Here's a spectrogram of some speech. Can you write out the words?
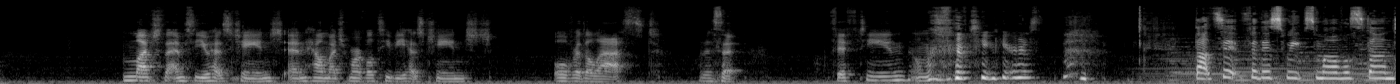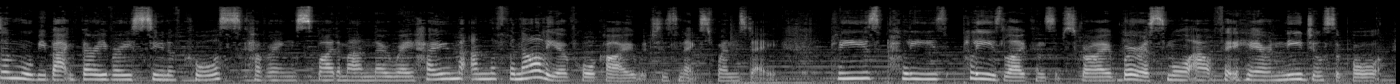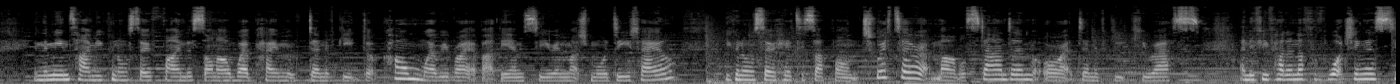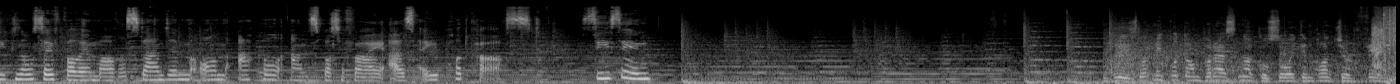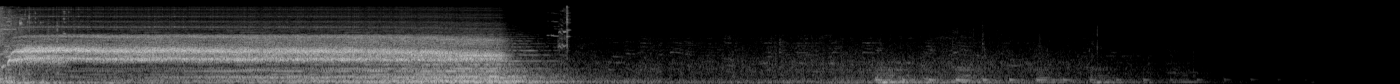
much the MCU has changed and how much Marvel TV has changed over the last what is it 15 almost 15 years That's it for this week's Marvel Standom. We'll be back very, very soon, of course, covering Spider Man No Way Home and the finale of Hawkeye, which is next Wednesday. Please, please, please like and subscribe. We're a small outfit here and need your support. In the meantime, you can also find us on our web home of denofgeek.com where we write about the MCU in much more detail. You can also hit us up on Twitter at Marvel Standom or at Den of Geek US. And if you've had enough of watching us, you can also follow Marvel Standom on Apple and Spotify as a podcast. See you soon. Please let me put on brass knuckles so I can punch your face.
